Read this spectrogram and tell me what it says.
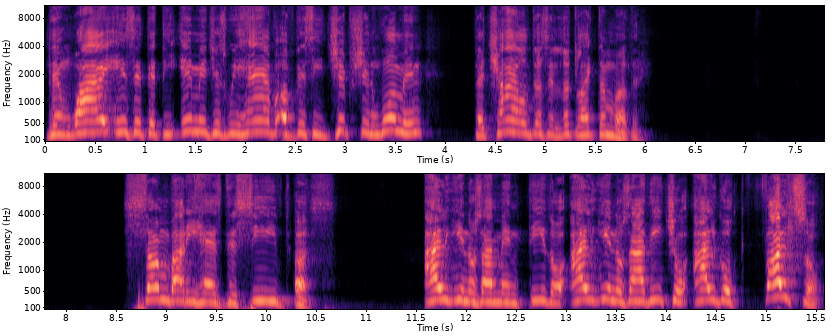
Then why is it that the images we have of this Egyptian woman, the child doesn't look like the mother? Somebody has deceived us. Alguien nos ha mentido. Alguien nos ha dicho algo falso.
